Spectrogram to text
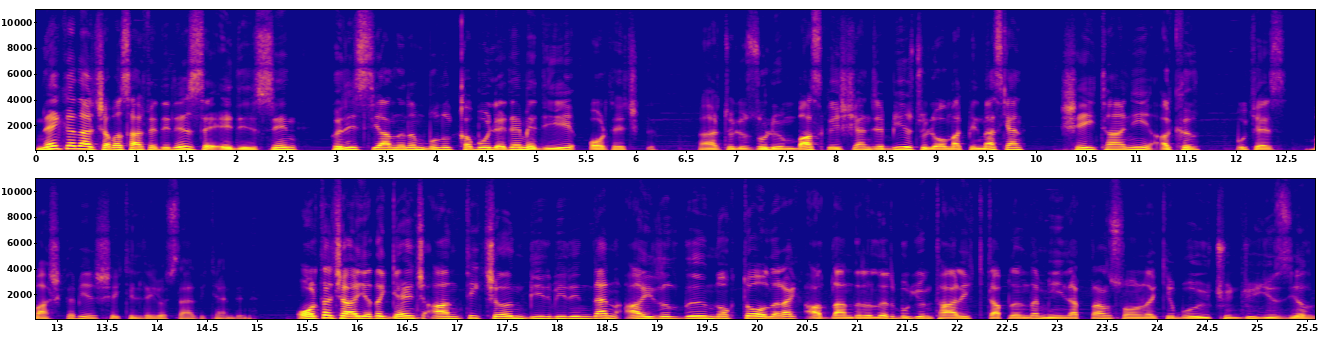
Ne kadar çaba sarf edilirse edilsin Hristiyanların bunu kabul edemediği ortaya çıktı. Her türlü zulüm, baskı, işkence bir türlü olmak bilmezken şeytani akıl bu kez başka bir şekilde gösterdi kendini. Orta çağ ya da genç antik çağın birbirinden ayrıldığı nokta olarak adlandırılır. Bugün tarih kitaplarında milattan sonraki bu 3. yüzyıl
